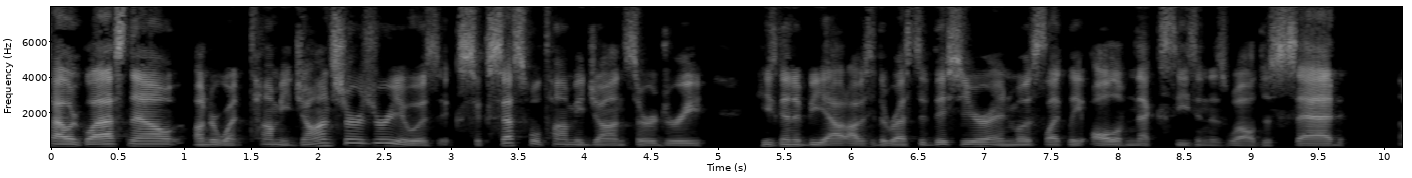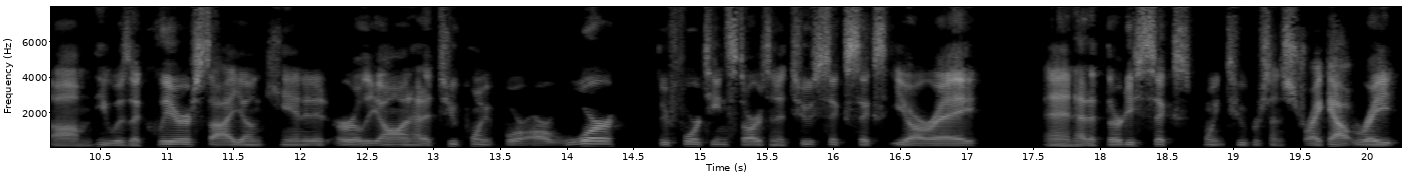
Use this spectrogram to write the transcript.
Tyler Glasnow underwent Tommy John surgery. It was a successful Tommy John surgery. He's going to be out obviously the rest of this year and most likely all of next season as well. Just sad um, he was a clear Cy Young candidate early on, had a 2.4 R war through 14 starts and a 2.66 ERA, and had a 36.2% strikeout rate.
